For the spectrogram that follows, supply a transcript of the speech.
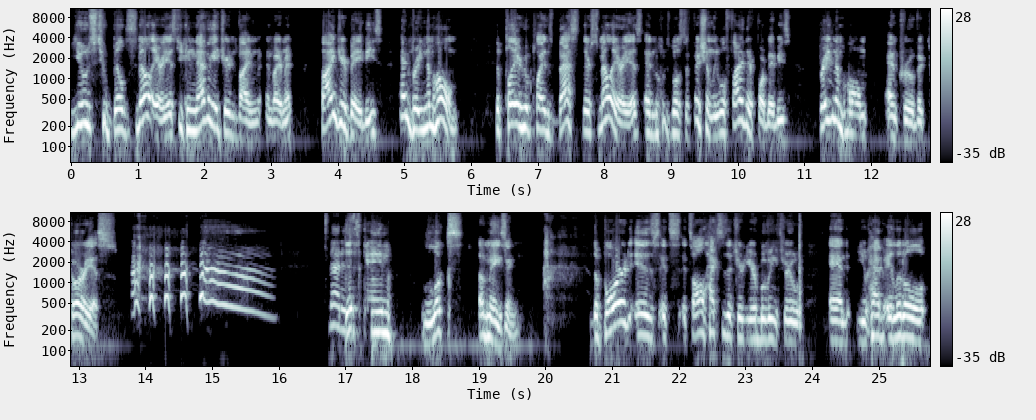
use to build smell areas. You can navigate your environment, find your babies, and bring them home. The player who plans best their smell areas and moves most efficiently will find their four babies, bring them home, and prove victorious. that is this game looks amazing. The board is it's it's all hexes that you're you're moving through, and you have a little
